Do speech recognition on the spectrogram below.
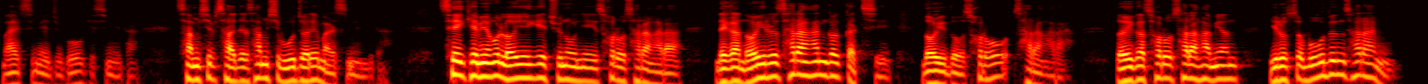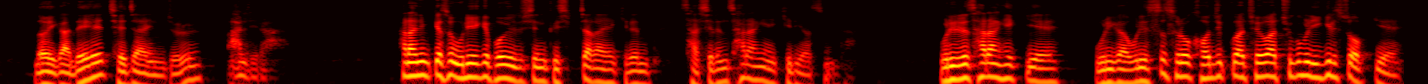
말씀해 주고 계십니다. 34절 35절의 말씀입니다. 새 계명을 너희에게 주노니 서로 사랑하라. 내가 너희를 사랑한 것 같이 너희도 서로 사랑하라. 너희가 서로 사랑하면 이로써 모든 사람이 너희가 내 제자인 줄 알리라. 하나님께서 우리에게 보여주신 그 십자가의 길은 사실은 사랑의 길이었습니다. 우리를 사랑했기에 우리가 우리 스스로 거짓과 죄와 죽음을 이길 수 없기에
